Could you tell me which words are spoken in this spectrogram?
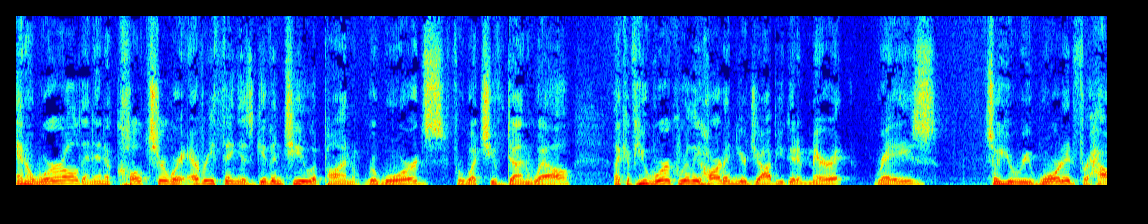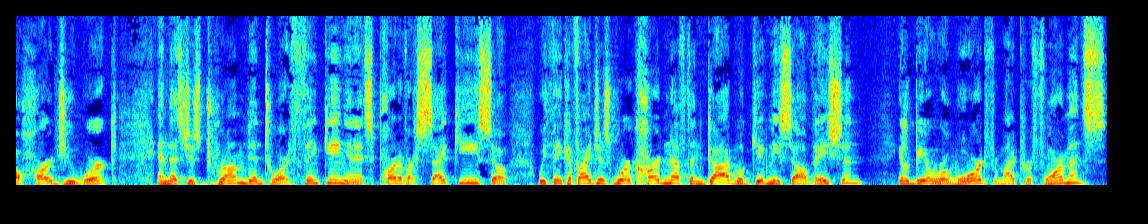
in a world and in a culture where everything is given to you upon rewards for what you've done well. Like if you work really hard on your job, you get a merit raise. So you're rewarded for how hard you work. And that's just drummed into our thinking and it's part of our psyche. So we think if I just work hard enough, then God will give me salvation. It'll be a reward for my performance.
